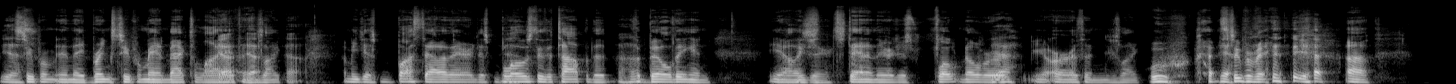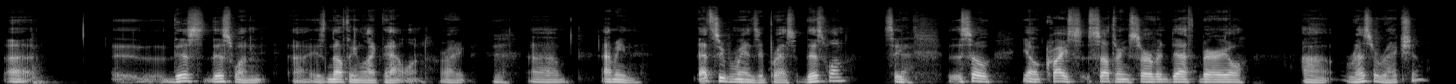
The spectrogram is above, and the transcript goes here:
Yes. Super, and they bring Superman back to life, Yeah, and yeah, he's like, yeah. I mean, just busts out of there and just blows through the top of the, the building, and you know he's. He's standing there just floating over Yeah. you know, Earth, and he's like, "Woo, Superman!" yeah. uh, uh, this this one uh, is nothing like that one, right? Yeah. Um, I mean, that Superman's impressive. This one, see, so you know, Christ's suffering servant, death, burial, uh, resurrection.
